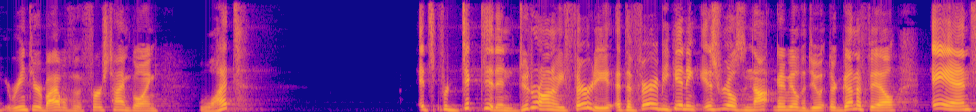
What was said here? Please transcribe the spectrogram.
You're reading through your Bible for the first time going, what? It's predicted in Deuteronomy 30 at the very beginning, Israel's not going to be able to do it. They're going to fail. And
